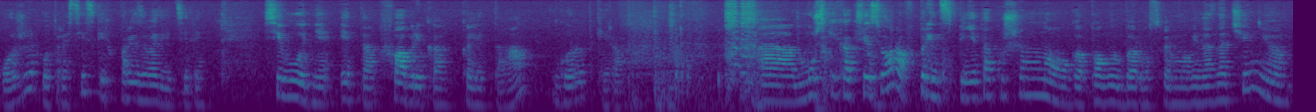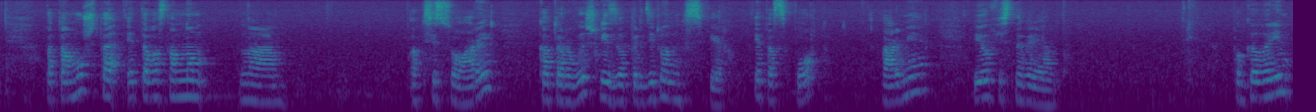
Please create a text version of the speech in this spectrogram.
коже от российских производителей. Сегодня это фабрика Калита, город Киров. А, мужских аксессуаров, в принципе, не так уж и много по выбору своему и назначению, потому что это в основном а, аксессуары, которые вышли из определенных сфер. Это спорт, армия и офисный вариант. Поговорим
